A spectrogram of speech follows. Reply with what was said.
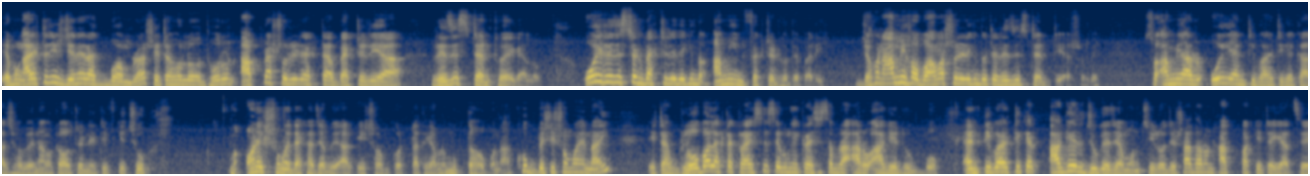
এবং আরেকটা জিনিস জেনে রাখব আমরা, সেটা হলো ধরুন আপনার শরীরে একটা ব্যাকটেরিয়া রেজিস্ট্যান্ট হয়ে গেল। ওই রেজিস্ট্যান্ট ব্যাকটেরিয়া দিয়ে কিন্তু আমি ইনফেক্টেড হতে পারি। যখন আমি হব আমার শরীরে কিন্তু এটা রেজিস্ট্যান্টই আসলে। সো আমি আর ওই অ্যান্টিবায়োটিকে কাজ হবে না আমাকে অল্টারনেটিভ কিছু। অনেক সময় দেখা যাবে আর এই সংকটটা থেকে আমরা মুক্ত হব না। খুব বেশি সময় নাই। এটা গ্লোবাল একটা ক্রাইসিস এবং এই ক্রাইসিস আমরা আরও আগে ঢুকবো। অ্যান্টিবায়োটিকের আগের যুগে যেমন ছিল যে সাধারণ হাত পা কেটে গেছে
